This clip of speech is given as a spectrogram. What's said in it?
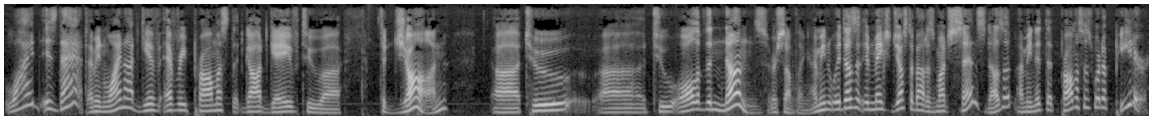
Why is that? I mean, why not give every promise that God gave to uh, to John uh, to uh, to all of the nuns or something. I mean, it doesn't. It makes just about as much sense, does it? I mean, it, the promises were to Peter,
